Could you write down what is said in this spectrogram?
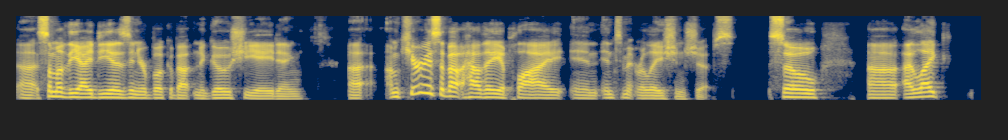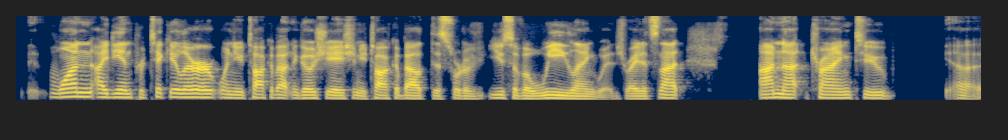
uh, some of the ideas in your book about negotiating uh, I'm curious about how they apply in intimate relationships. So uh, I like one idea in particular when you talk about negotiation, you talk about this sort of use of a we language, right? It's not, I'm not trying to uh,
